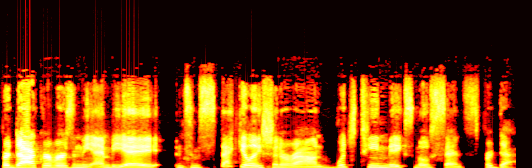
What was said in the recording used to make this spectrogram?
for Doc Rivers in the NBA and some speculation around which team makes most sense for Doc.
